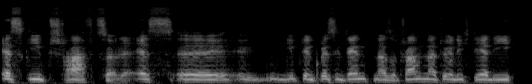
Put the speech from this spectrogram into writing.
es gibt Strafzölle, es äh, gibt den Präsidenten, also Trump natürlich, der die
